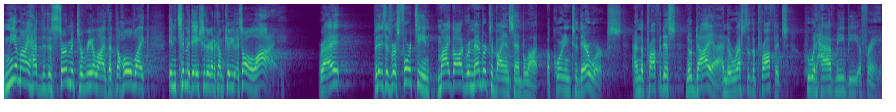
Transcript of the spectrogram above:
Nehemiah had the discernment to realize that the whole like intimidation, they're going to come kill you, it's all a lie, right? But then he says, verse 14, my God remembered Tobiah and Sanballat according to their works, and the prophetess Noadiah and the rest of the prophets who would have me be afraid.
